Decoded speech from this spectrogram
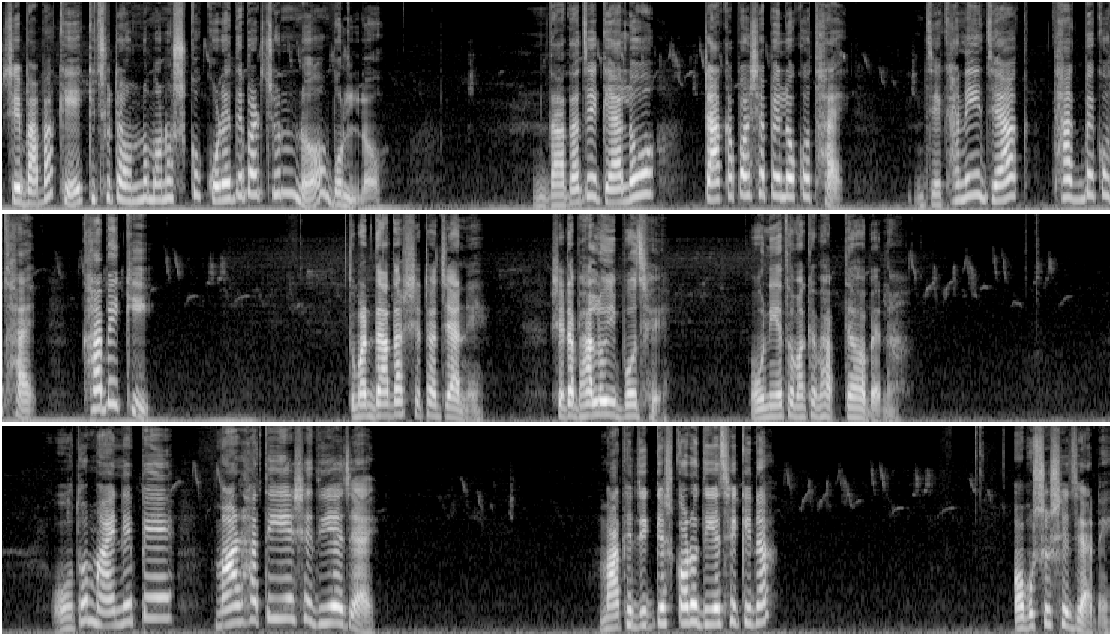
সে বাবাকে কিছুটা অন্যমনস্ক করে দেবার জন্য বলল দাদা যে গেল টাকা পয়সা পেল কোথায়? যেখানেই যাক, থাকবে কোথায়? খাবে কি? তোমার দাদা সেটা জানে, সেটা ভালোই বোঝে। ও নিয়ে তোমাকে ভাবতে হবে না। ও তো মাইনে পেয়ে মার হাতেই এসে দিয়ে যায়। মাকে জিজ্ঞেস করো দিয়েছে কি না? অবশ্য সে জানে।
